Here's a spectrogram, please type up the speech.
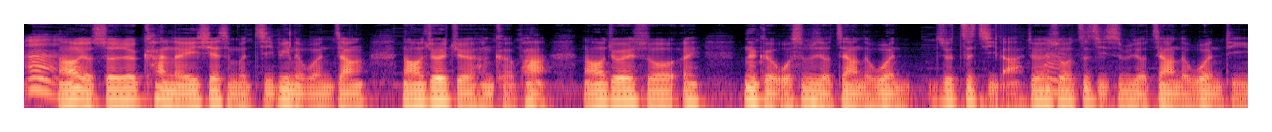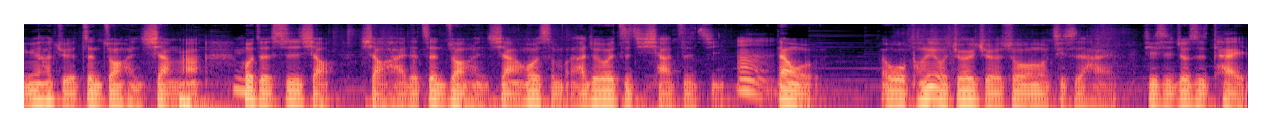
嗯，然后有时候就看了一些什么疾病的文章，然后就会觉得很可怕，然后就会说，哎，那个我是不是有这样的问，就自己啦，就是说自己是不是有这样的问题，因为他觉得症状很像啊，或者是小小孩的症状很像，或者什么，他就会自己吓自己，嗯，但我。我朋友就会觉得说，哦，其实还其实就是太，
